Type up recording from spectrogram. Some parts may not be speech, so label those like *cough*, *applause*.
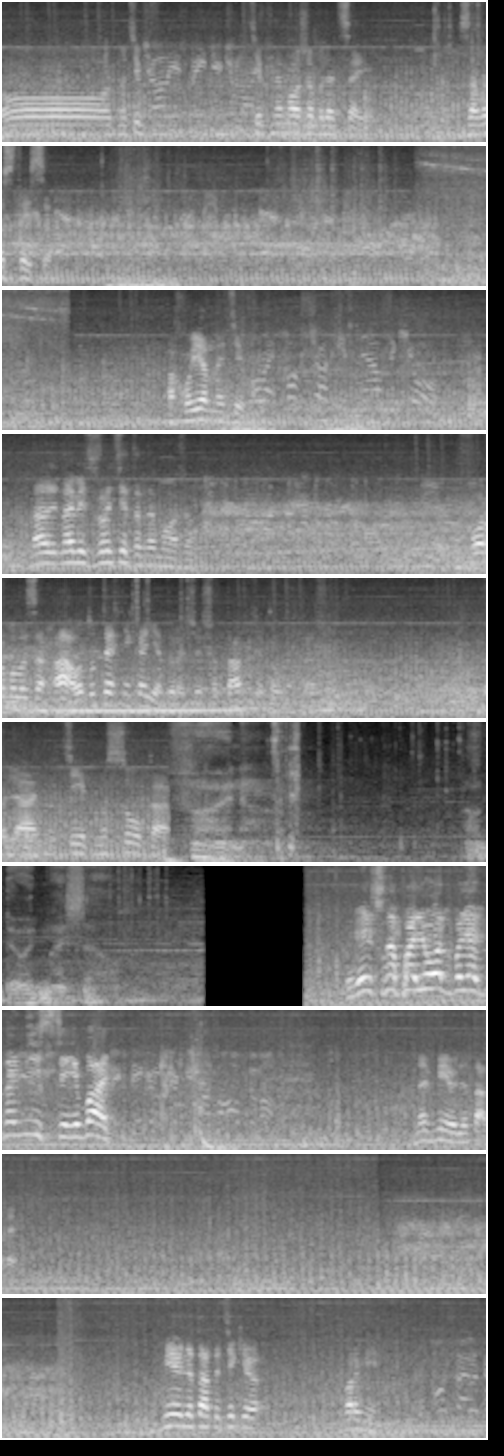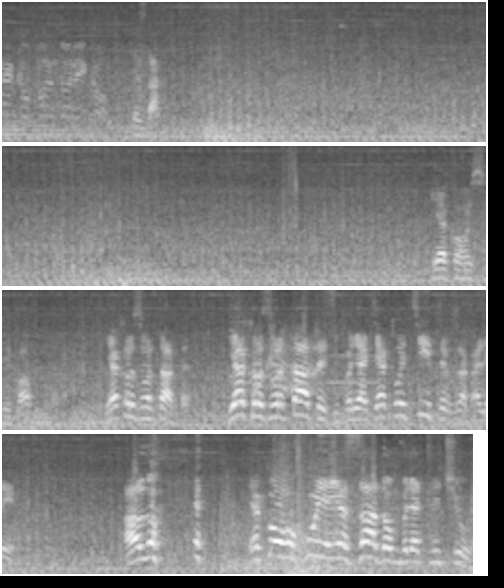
О, ну тип, тип не може, блядь, цей. Завестися. Охуєнний тип. Нав- Навіть злетіти не може. Формули за. А, отут техніка є, до речі, що танки, то вони теж. Блять, ну тип, ну сука. Fine. I'll do it myself. Вечно полет, блять, на місці, їбать! Не вмію літати. Вмію літати тільки в армії. Пізда. Я когось їбав. Як розвертати? Як розвертатись, блять, як летіти взагалі? Алло, *laughs* якого хуя я задом, блять, лічу?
